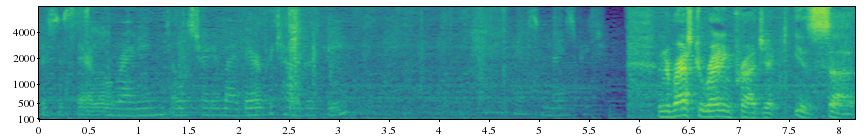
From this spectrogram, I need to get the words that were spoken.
this is their little writing illustrated by their photography. The Nebraska Writing Project is uh,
